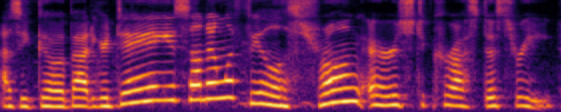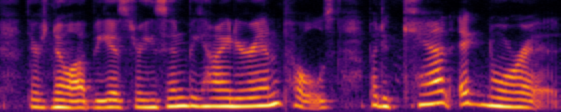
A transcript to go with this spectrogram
as you go about your day, you suddenly feel a strong urge to cross the street. There's no obvious reason behind your impulse, but you can't ignore it.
